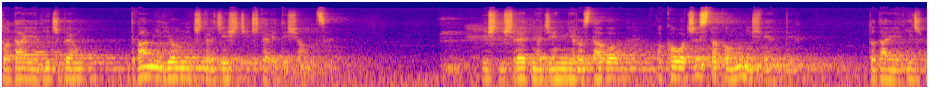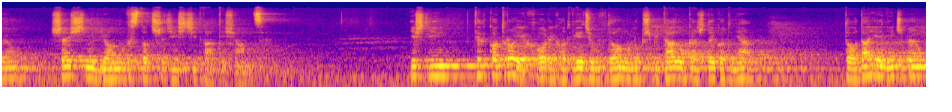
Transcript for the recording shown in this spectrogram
to daje liczbę 2 miliony 44 tysiące. Jeśli średnio dziennie rozdawał około 300 komunii świętych, to daje liczbę 6 milionów 132 tysiące. Jeśli tylko troje chorych odwiedził w domu lub szpitalu każdego dnia, to daje liczbę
